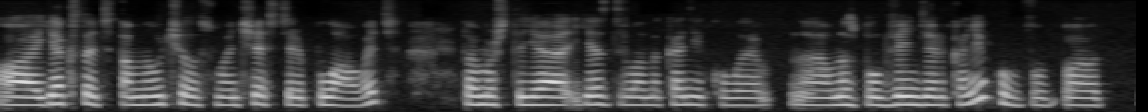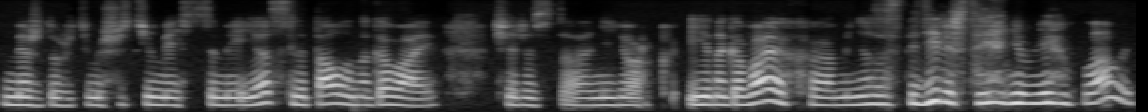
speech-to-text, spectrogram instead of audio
Я, кстати, там научилась в Манчестере плавать потому что я ездила на каникулы, э, у нас было две недели каникул э, между этими шестью месяцами, и я слетала на Гавайи через э, Нью-Йорк. И на Гавайях меня застыдили, что я не умею плавать,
